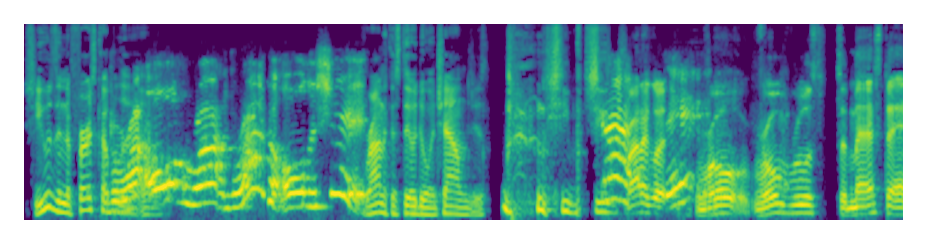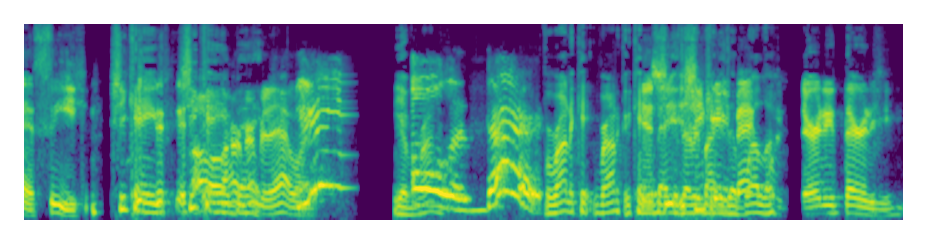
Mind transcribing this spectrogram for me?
she was in the first couple Ver- of. uh, old Ver- Veronica, old as shit. Veronica's still doing challenges. she she God Veronica roll Road Rules semester at sea. she came she oh, came I back. remember that one. Yeah, Yeah, Veronica, old as dirt. Veronica Veronica came Yeah, back she, as she everybody's came back abuela. for 30 30.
